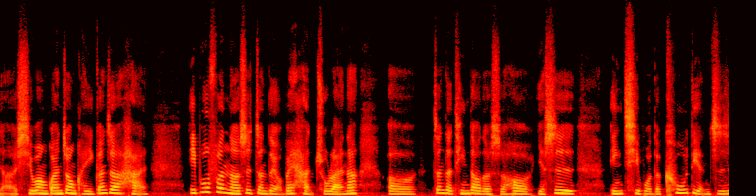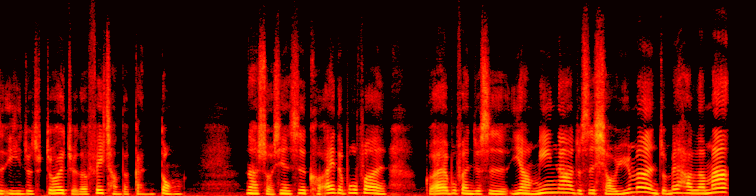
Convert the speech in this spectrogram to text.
呃，希望观众可以跟着喊。一部分呢是真的有被喊出来，那呃，真的听到的时候，也是引起我的哭点之一，就就会觉得非常的感动。那首先是可爱的部分，可爱的部分就是一样咪呢，就是小鱼们准备好了吗？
